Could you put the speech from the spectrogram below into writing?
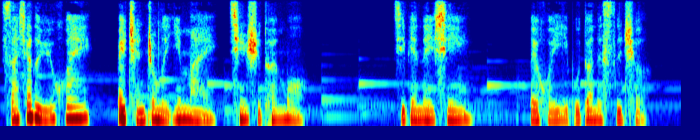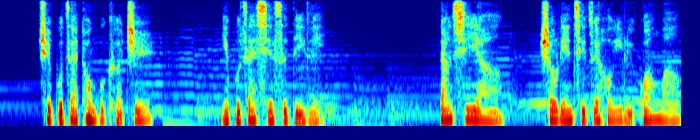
洒下的余晖被沉重的阴霾侵蚀吞没。即便内心被回忆不断的撕扯，却不再痛不可支，也不再歇斯底里。当夕阳收敛起最后一缕光芒，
